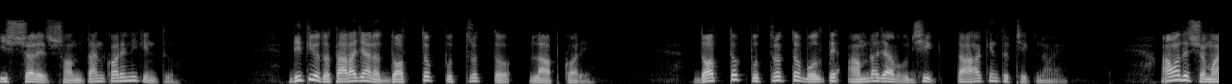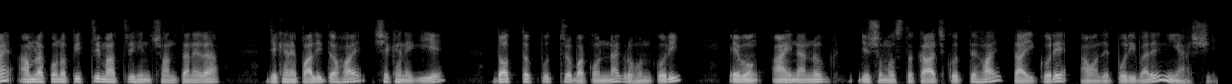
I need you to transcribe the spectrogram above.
ঈশ্বরের সন্তান করেনি কিন্তু। দ্বিতীয়ত, তারা যেন দত্তক পুত্রত্ব লাভ করে। দত্তক পুত্রত্ব বলতে আমরা যা বুঝি তা কিন্তু ঠিক নয়। আমাদের সময় আমরা কোনো পিতৃমাতৃহীন সন্তানেরা যেখানে পালিত হয়, সেখানে গিয়ে দত্তক পুত্র বা কন্যা গ্রহণ করি এবং আইনানুগ যে সমস্ত কাজ করতে হয়, তাই করে আমাদের পরিবারে নিয়ে আসি।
